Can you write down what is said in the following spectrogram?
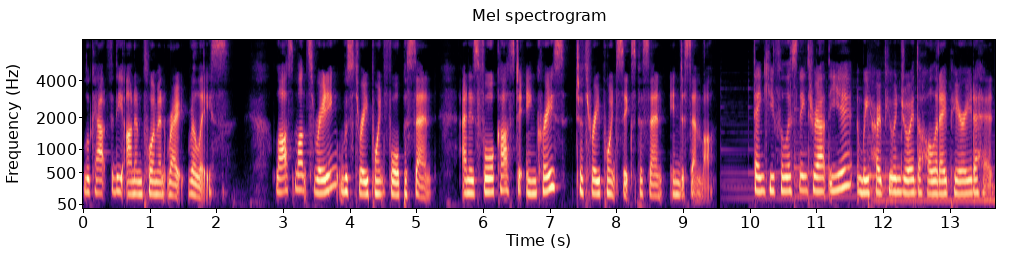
look out for the unemployment rate release. Last month's reading was 3.4% and is forecast to increase to 3.6% in December. Thank you for listening throughout the year, and we hope you enjoy the holiday period ahead.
